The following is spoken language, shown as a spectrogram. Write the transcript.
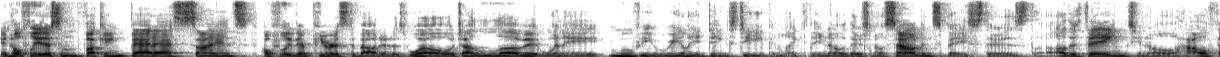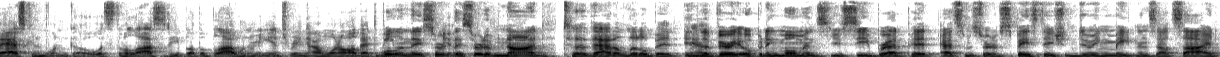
And hopefully, there's some fucking badass science. Hopefully, they're purist about it as well. Which I love it when a movie really digs deep and like they know there's no sound in space. There's other things. You know, how fast can one go? What's the velocity? Blah blah blah. When re-entering, I want all that to be. Well, and they sort Yeah. they sort of nod to that a little bit in Yeah. the very opening moments. You see Brad Pitt at some sort of space station doing maintenance outside,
